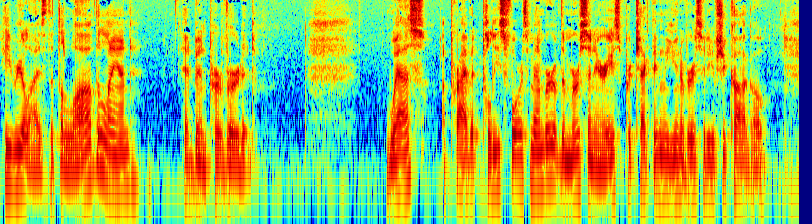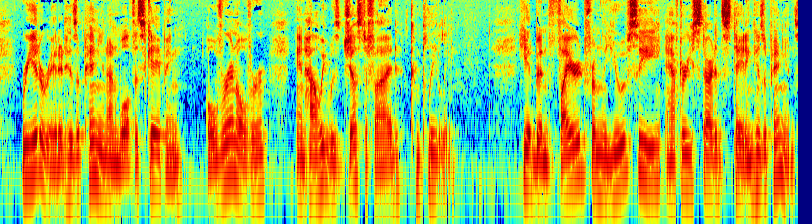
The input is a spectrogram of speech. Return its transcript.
he realized that the law of the land had been perverted. Wes, a private police force member of the mercenaries protecting the University of Chicago, reiterated his opinion on Wolf escaping over and over and how he was justified completely. He had been fired from the U of C after he started stating his opinions,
